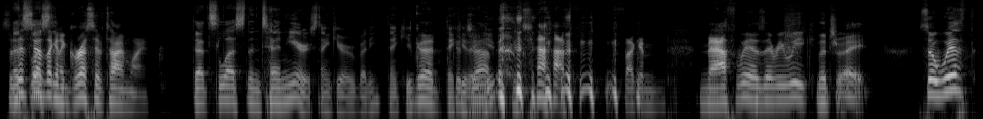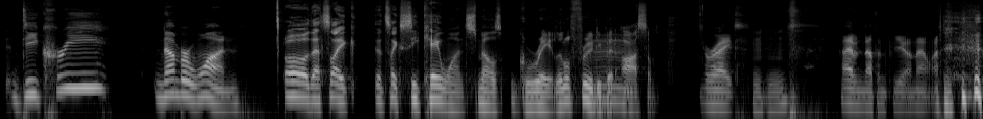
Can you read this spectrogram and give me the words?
So That's this sounds like an aggressive timeline. that's less than 10 years. Thank you, everybody. Thank you. Good. Thank good you. job. Thank you. Good job. Fucking math whiz every week. That's right. So with decree number one, Oh, that's like that's like CK1. Smells great. Little fruity, but Mm. awesome. right. Mm-hmm. I have nothing for you on that one.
